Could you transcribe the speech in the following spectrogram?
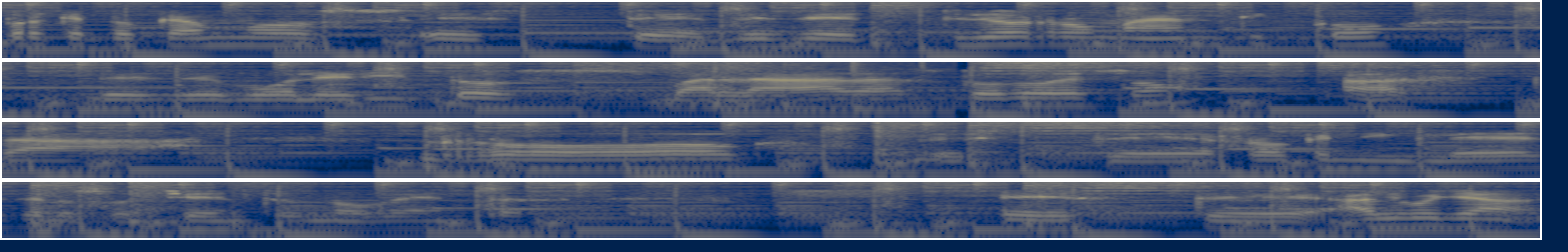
porque tocamos este, desde trío romántico, desde boleritos, baladas, todo eso, hasta rock, este, rock en inglés de los 80s, 90 este, algo ya,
